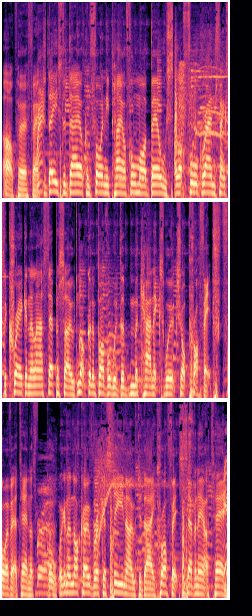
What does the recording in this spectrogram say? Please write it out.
Oh, perfect. Today's the day I can finally pay off all my bills. I got four grand thanks to Craig in the last episode. Not going to bother with the mechanics workshop profit. Pff, Five out of ten, that's cool. We're going to knock over a casino today. Profit, seven out of ten.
